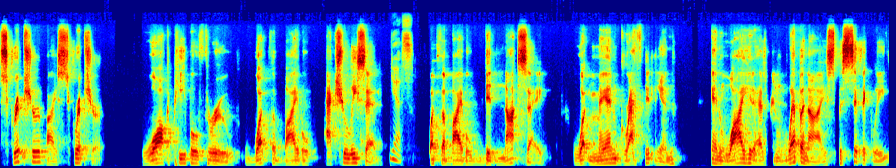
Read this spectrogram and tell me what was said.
scripture by scripture, walk people through what the Bible actually said. Yes. What the Bible did not say, what man grafted in, and why it has been weaponized specifically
